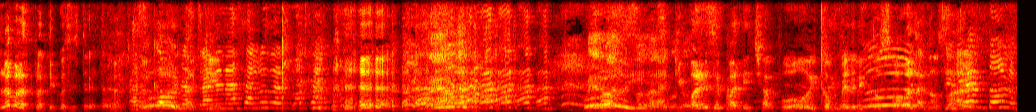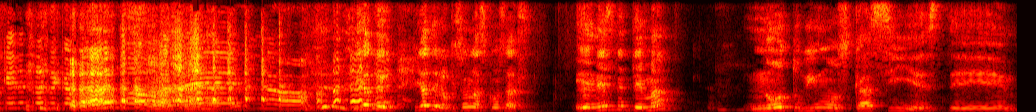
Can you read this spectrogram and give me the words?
luego les platico esa historia también. Así como nuestra aquí- nena, salud hermosa. Pero, así son las Aquí cosas. parece Pati Chapoy con Pedrito Sola, no Si todo lo que hay detrás de bueno. Fíjate, fíjate lo que son las cosas. En este tema no tuvimos casi este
